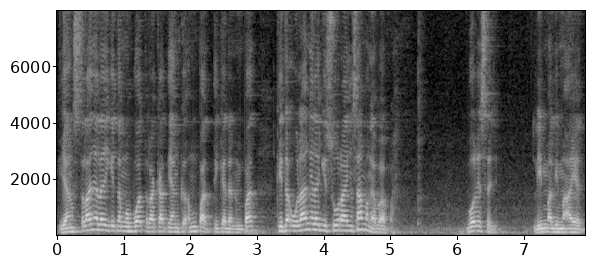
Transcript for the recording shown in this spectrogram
yang setelahnya lagi kita membuat rakaat yang keempat, tiga dan empat, kita ulangi lagi surah yang sama nggak apa-apa. Boleh saja. Lima lima ayat.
